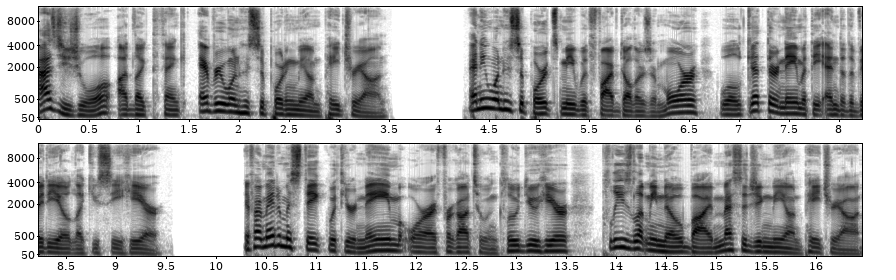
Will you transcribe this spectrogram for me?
As usual, I'd like to thank everyone who's supporting me on Patreon. Anyone who supports me with $5 or more will get their name at the end of the video like you see here. If I made a mistake with your name or I forgot to include you here, please let me know by messaging me on Patreon.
